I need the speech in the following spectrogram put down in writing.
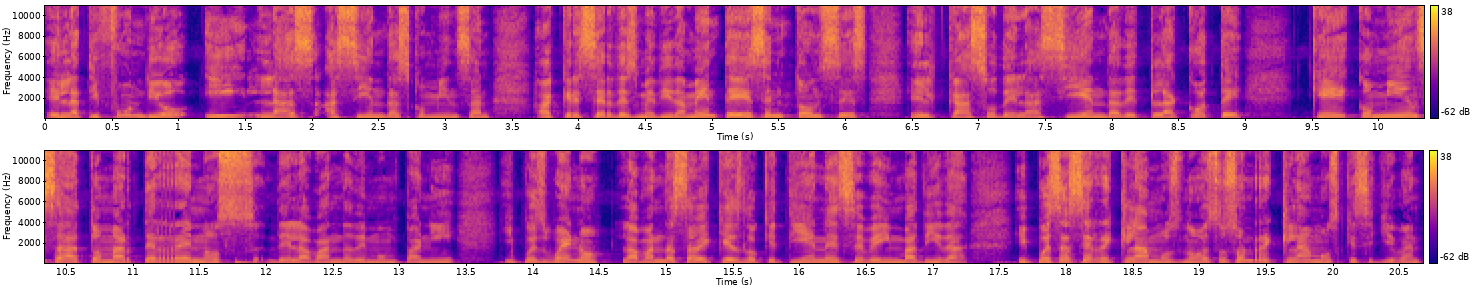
el latifundio y las haciendas comienzan a crecer desmedidamente. Es entonces el caso de la hacienda de Tlacote que comienza a tomar terrenos de la banda de Montpani y pues bueno, la banda sabe qué es lo que tiene, se ve invadida y pues hace reclamos, ¿no? Esos son reclamos que se llevan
